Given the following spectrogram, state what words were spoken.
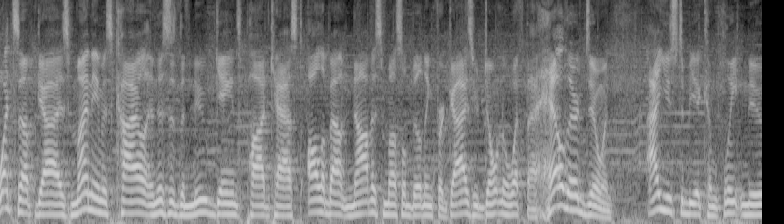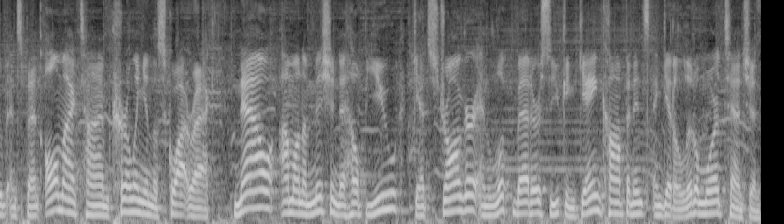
What's up, guys? My name is Kyle, and this is the Noob Gains podcast, all about novice muscle building for guys who don't know what the hell they're doing. I used to be a complete noob and spent all my time curling in the squat rack. Now I'm on a mission to help you get stronger and look better so you can gain confidence and get a little more attention.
